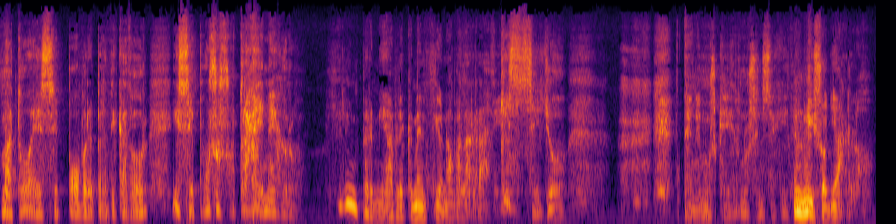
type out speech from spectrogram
Mató a ese pobre predicador y se puso su traje negro. ¿Y el impermeable que mencionaba la radio? ¿Qué sé yo? Tenemos que irnos enseguida. Ni soñarlo.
